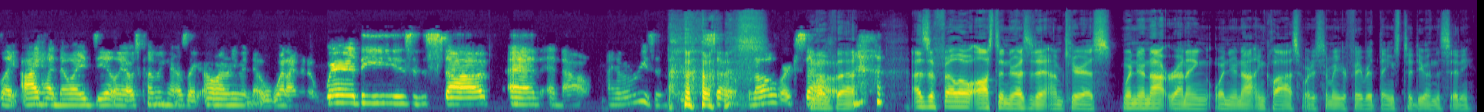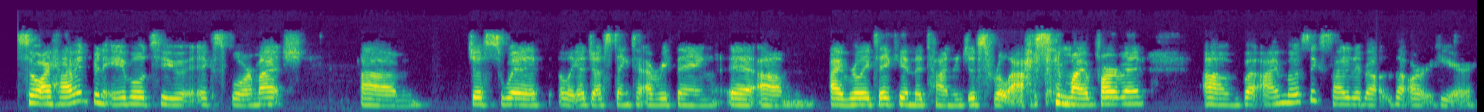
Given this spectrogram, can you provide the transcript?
like I had no idea. Like I was coming here, I was like, oh, I don't even know when I'm gonna wear these and stuff. And and now I have a reason. To, so it all works out. Love that. As a fellow Austin resident, I'm curious when you're not running, when you're not in class, what are some of your favorite things to do in the city? So I haven't been able to explore much. Um, just with like adjusting to everything, it, um, I've really taken the time to just relax in my apartment um, but I'm most excited about the art here.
